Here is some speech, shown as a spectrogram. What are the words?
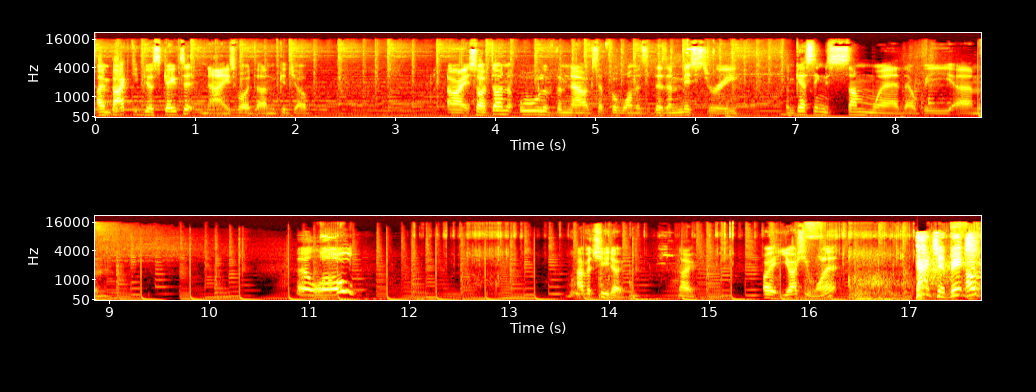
I'm back. You escaped it. Nice. Well done. Good job. Alright, so I've done all of them now except for one. There's, there's a mystery. I'm guessing somewhere there'll be... Um... Hello? Have a Cheeto. No. Oh, wait, you actually want it? Gotcha, bitch! Oh.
